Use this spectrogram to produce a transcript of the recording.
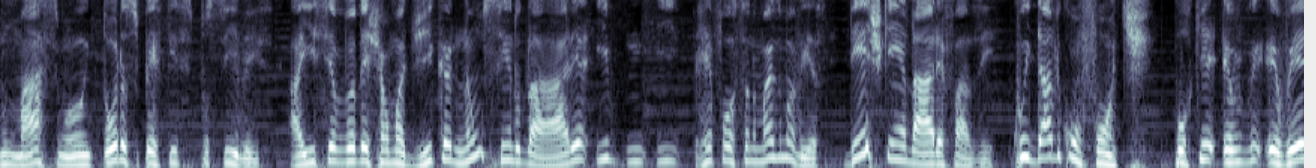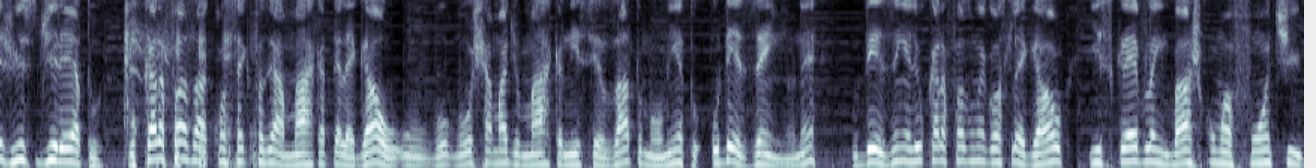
no máximo ou em todas as superfícies possíveis. Aí se eu vou deixar uma dica, não sendo da área e, e reforçando mais uma vez, deixe quem é da área fazer. Cuidado com fonte. Porque eu, eu vejo isso direto. O cara faz a, consegue fazer a marca até legal, o, vou, vou chamar de marca nesse exato momento, o desenho, né? O desenho ali, o cara faz um negócio legal e escreve lá embaixo com uma fonte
